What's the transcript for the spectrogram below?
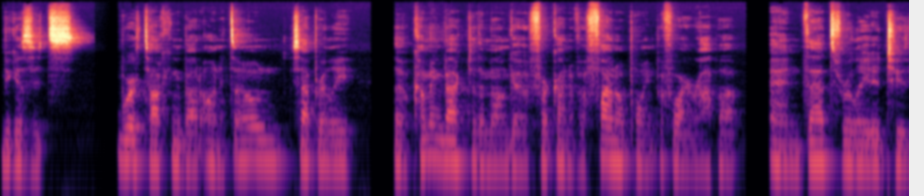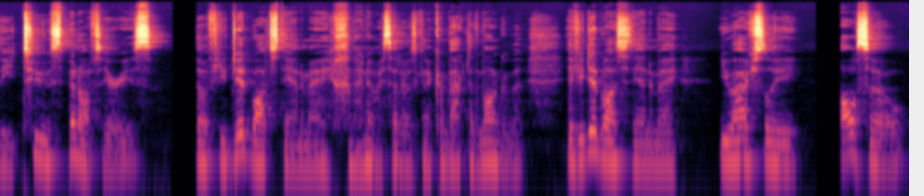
because it's worth talking about on its own separately. So, coming back to the manga for kind of a final point before I wrap up, and that's related to the two spin off series. So, if you did watch the anime, and I know I said I was going to come back to the manga, but if you did watch the anime, you actually also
